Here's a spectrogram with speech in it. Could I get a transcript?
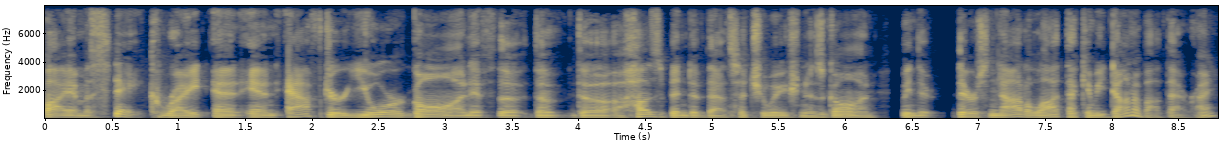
by a mistake, right? And and after you're gone, if the the the husband of that situation is gone, I mean there, there's not a lot that can be done about that, right?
